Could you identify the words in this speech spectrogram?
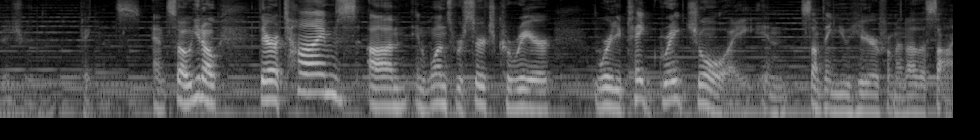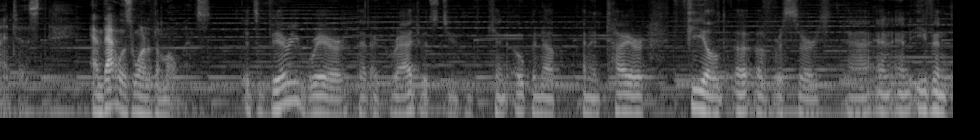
vision pigments. And so, you know, there are times um, in one's research career where you take great joy in something you hear from another scientist, and that was one of the moments. It's very rare that a graduate student can open up an entire field of, of research, uh, and, and even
